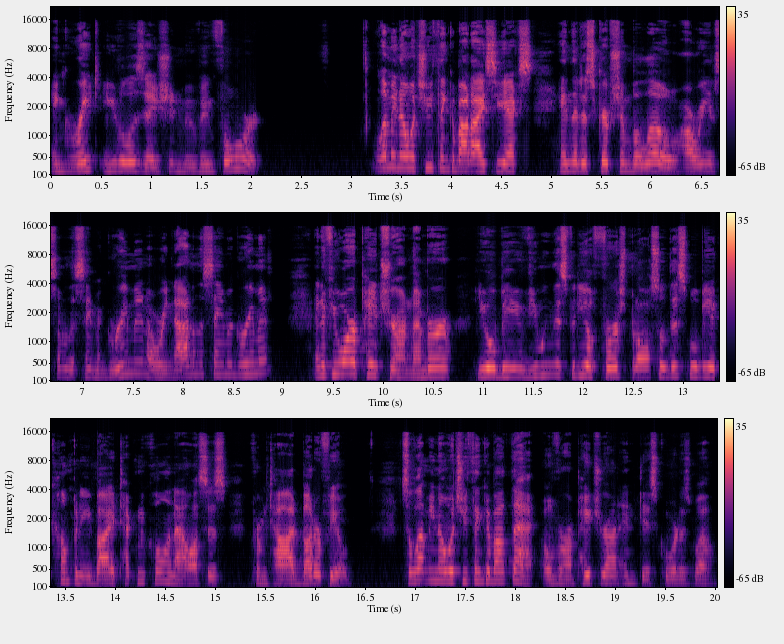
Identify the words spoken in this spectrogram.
and great utilization moving forward. Let me know what you think about ICX in the description below. Are we in some of the same agreement? Are we not in the same agreement? And if you are a Patreon member, you will be viewing this video first, but also this will be accompanied by a technical analysis from Todd Butterfield. So let me know what you think about that over on Patreon and Discord as well.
